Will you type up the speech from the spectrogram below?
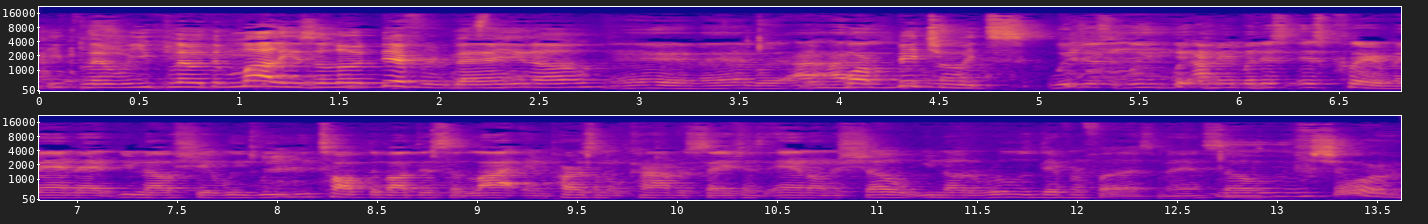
he play when you play with the Molly, it's a little different, man. You know, Yeah, man. But I, I barbiturates. Just, you know, we just, we, we, I mean, but it's, it's clear, man, that you know, shit. We, we we talked about this a lot in personal conversations and on the show. You know, the rules different for us, man. So mm, for sure.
